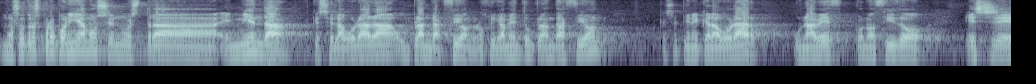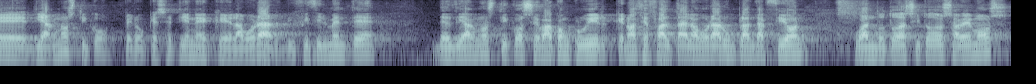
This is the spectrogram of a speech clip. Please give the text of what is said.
nosotros proponíamos en nuestra enmienda que se elaborara un plan de acción, lógicamente un plan de acción que se tiene que elaborar una vez conocido ese diagnóstico, pero que se tiene que elaborar. Difícilmente del diagnóstico se va a concluir que no hace falta elaborar un plan de acción cuando todas y todos sabemos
